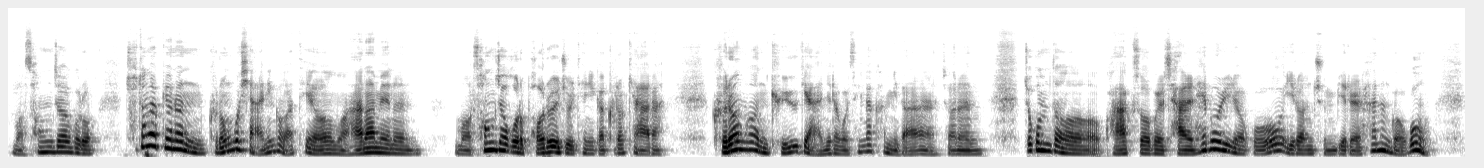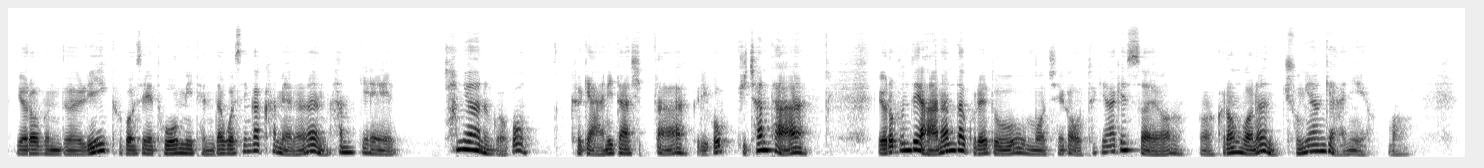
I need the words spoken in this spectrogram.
뭐 성적으로 초등학교는 그런 곳이 아닌 것 같아요. 뭐 안 하면은 뭐 성적으로 벌을 줄 테니까 그렇게 알아. 그런 건 교육이 아니라고 생각합니다. 저는 조금 더 과학 수업을 잘 해보려고 이런 준비를 하는 거고 여러분들이 그것에 도움이 된다고 생각하면은 함께 참여하는 거고 그게 아니다 싶다. 그리고 귀찮다. 여러분들이 안 한다 그래도 뭐 제가 어떻게 하겠어요. 어, 그런 거는 중요한 게 아니에요. 뭐,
